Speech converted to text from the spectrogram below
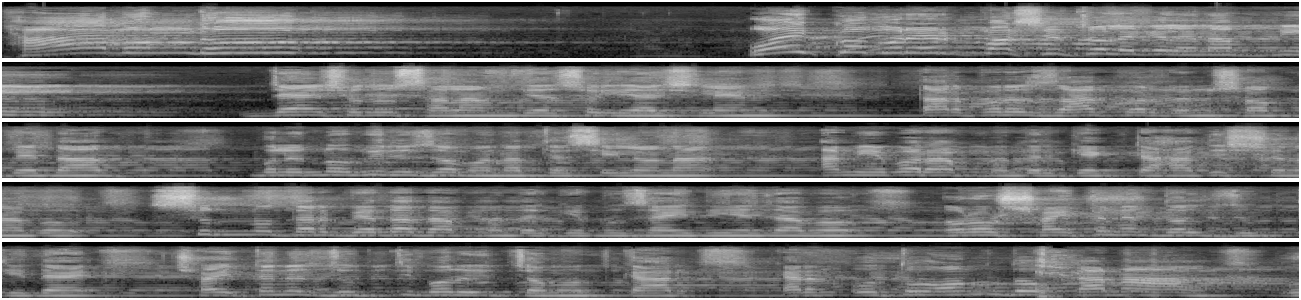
হ্যাঁ বন্ধু, ওই কবরের পাশে চলে গেলেন আপনি। যাই শুধু সালাম দিয়ে চলে আসলেন। তারপরে যা করবেন সব বেদাত। বলে, নবীর জমানাতে ছিল না। আমি এবার আপনাদেরকে একটা হাদিস শোনাবো। শূন্যতার বেদাত আপনাদেরকে বুঝাই দিয়ে যাব। ওর শয়তানের দল যুক্তি দেয়। শয়তানের যুক্তি বড়ই চমৎকার, কারণ ও তো অন্ধ কানা ও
